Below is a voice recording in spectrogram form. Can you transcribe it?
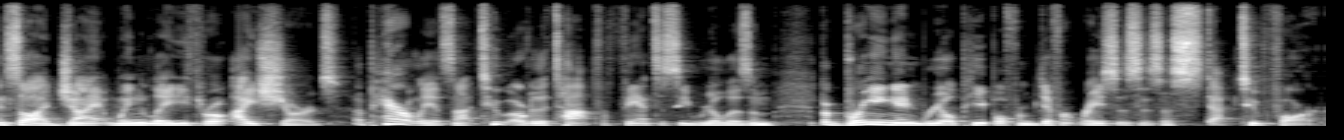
and saw a giant winged lady throw ice shards. Apparently, it's not too over the top for fantasy realism, but bringing in real people from different races is a step too far.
